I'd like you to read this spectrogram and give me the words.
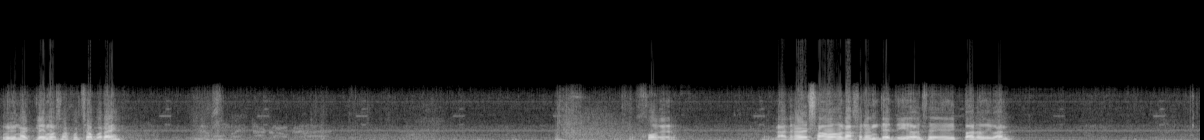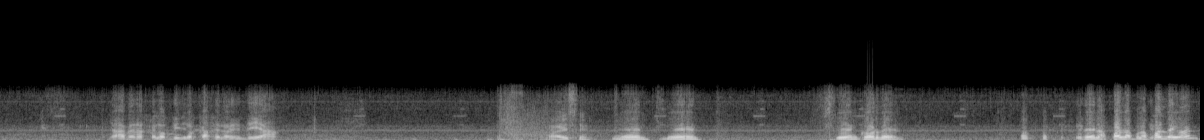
Uy, una Claymore se ha escuchado por ahí. Joder. Le ha atravesado la frente, tío, ese disparo de Iván. Ya, pero es que los vidrios que hacen hoy en día... Ahí sí. Bien, bien. Bien, Corder. Eh, la espalda, por la espalda, Iván.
